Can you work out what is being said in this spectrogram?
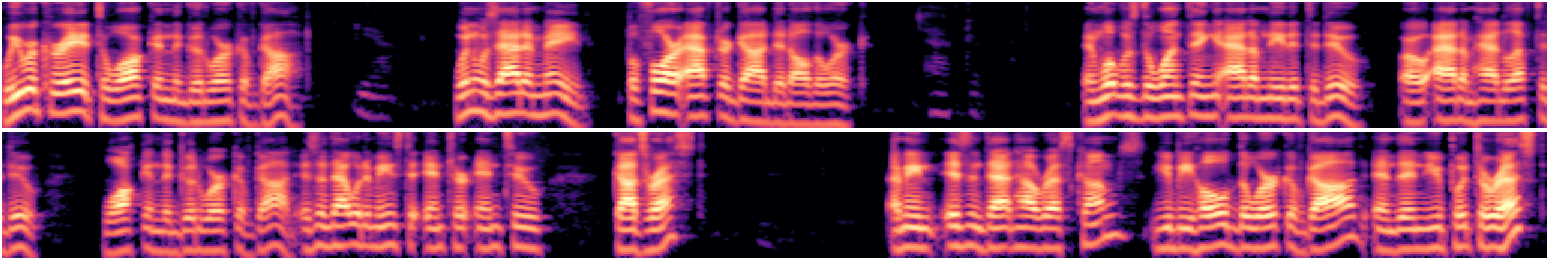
We were created to walk in the good work of God. Yeah. When was Adam made? Before or after God did all the work? After. And what was the one thing Adam needed to do, or Adam had left to do? Walk in the good work of God. Isn't that what it means to enter into God's rest? I mean, isn't that how rest comes? You behold the work of God and then you put to rest?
